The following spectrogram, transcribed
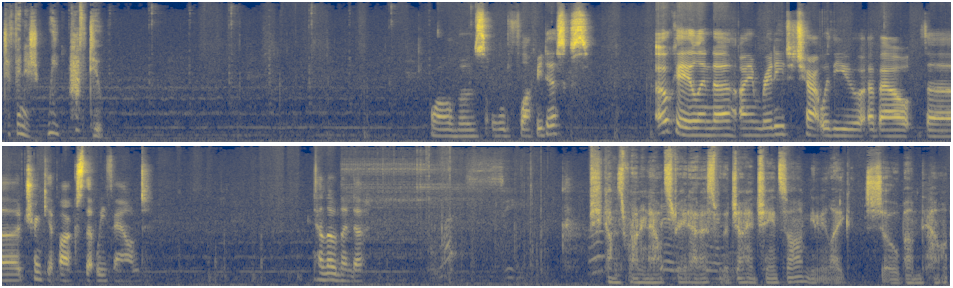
to finish. We have to. all those old floppy disks. Okay, Linda, I am ready to chat with you about the trinket box that we found. Hello, Linda. Let's see. She comes running out straight at us with a giant chainsaw. I'm getting like so bummed out.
